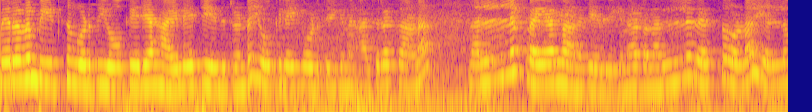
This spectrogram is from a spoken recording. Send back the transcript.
മിററും ബീഡ്സും കൊടുത്ത് യോക്ക് ഏരിയ ഹൈലൈറ്റ് ചെയ്തിട്ടുണ്ട്. യോക്കിലേക്ക് കൊടുത്തിരിക്കുന്ന അജ്രക്കാണ്. നല്ല ഫ്ലെയറിലാണ് ചെയ്തിരിക്കുന്നത് കേട്ടോ. നല്ല രസമുള്ള യെല്ലോ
